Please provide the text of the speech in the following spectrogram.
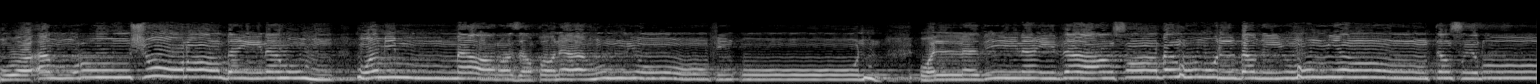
وَأَمْرُهُمْ شُورَى بَيْنَهُمْ وَمِمَّا رَزَقْنَاهُمْ يُنْفِقُونَ وَالَّذِينَ إِذَا أَصَابَهُمُ الْبَغْيُ هُمْ يَنْتَصِرُونَ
